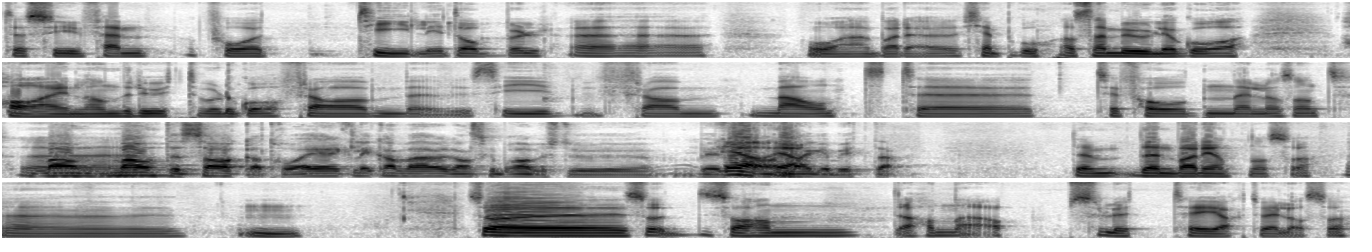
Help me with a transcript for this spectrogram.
til 7-5. Få tidlig dobbel. Uh, og er bare kjempegod. Altså Det er mulig å gå ha en eller annen rute hvor du går fra si fra Mount til, til Foden eller noe sånt. Eh, Mount, Mount til Saka tror jeg egentlig kan være ganske bra hvis du vil Ja, ja. planlegge bytte. den, den varianten også. Uh, mm. Så, så, så han, han er absolutt høyaktuell også.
